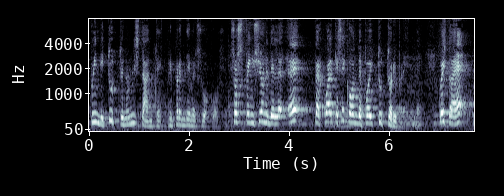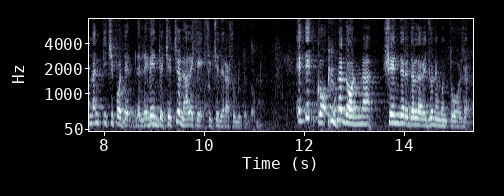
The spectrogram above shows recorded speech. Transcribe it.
Quindi tutto in un istante riprendeva il suo corso. Sospensione del eh, per qualche secondo e poi tutto riprende. Questo è un anticipo de, dell'evento eccezionale che succederà subito dopo. Ed ecco una donna scendere dalla regione montuosa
